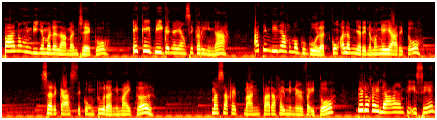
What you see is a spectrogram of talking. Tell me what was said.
Paano hindi niya malalaman, Diego? Eh kaibigan niya yang si Karina. At hindi niya ako magugulat kung alam niya rin na mangyayari to. Sarkastikong tura ni Michael. Masakit man para kay Minerva ito, pero kailangan niyang tiisin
